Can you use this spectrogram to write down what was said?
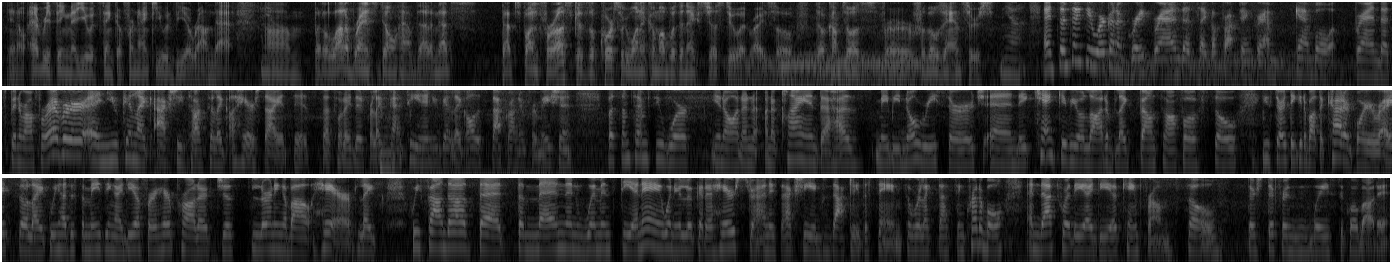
you know, everything that you would think of for Nike would be around that. Um, but a lot of brands don't have that, and that's that's fun for us because of course we want to come up with the next just do it right so they'll come to us for for those answers Yeah, and sometimes you work on a great brand that's like a Procter and Gamble brand that's been around forever, and you can like actually talk to like a hair scientist. That's what I did for like mm-hmm. Pantene, and you get like all this background information. But sometimes you work, you know, on, an, on a client that has maybe no research and they can't give you a lot of like bounce off of. So you start thinking about the category, right? So like we had this amazing idea for a hair product, just learning about hair. Like we found out that the men and women's DNA, when you look at a hair strand, is actually exactly the same. So we're like, that's incredible, and that's where the idea came from. So there's different ways to go about it.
